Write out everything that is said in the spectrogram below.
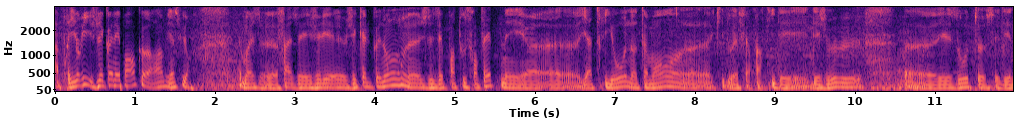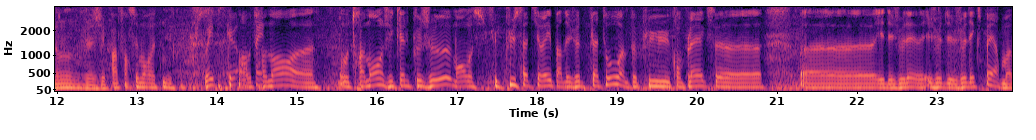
A priori, je les connais pas encore, hein, bien sûr. Moi, je, enfin, j'ai, j'ai, quelques noms, euh, je les ai pas tous en tête, mais euh, il y a Trio notamment euh, qui doit faire partie des, des jeux. les autres, c'est des noms que j'ai pas forcément retenus. Oui, parce que autrement, autrement, j'ai quelques jeux. Bon, je suis plus attiré par des jeux de plateau, un peu plus complexes et des jeux, jeux, jeux d'experts. Moi,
